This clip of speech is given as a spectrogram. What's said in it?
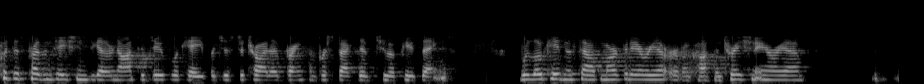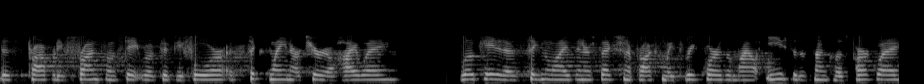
put this presentation together not to duplicate, but just to try to bring some perspective to a few things. We're located in the South Market area, urban concentration area. This property fronts on State Road 54, a six-lane arterial highway. It's located at a signalized intersection approximately three quarters of a mile east of the Suncoast Parkway.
